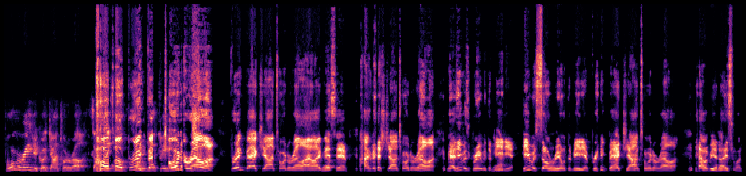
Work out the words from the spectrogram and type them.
former Ranger coach John Tortorella. It sounds like Oh, going bring to be the back. Tortorella! Bring back John Tortorella. I miss him. I miss John Tortorella. Man, he was great with the Yeah. media. He was so real with the media. Bring back John Tortorella. That would be a nice one.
